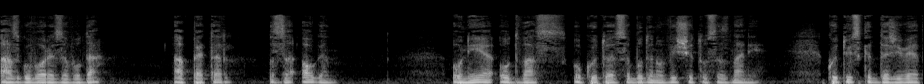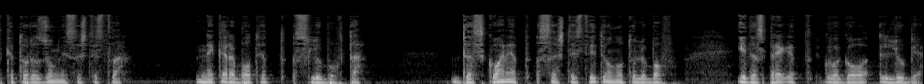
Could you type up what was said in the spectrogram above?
Аз говоря за вода, а Петър за огън. Ония от вас, о които е събудено висшето съзнание, които искат да живеят като разумни същества, нека работят с любовта, да скланят съществителното любов и да спрегат глагола «любя».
